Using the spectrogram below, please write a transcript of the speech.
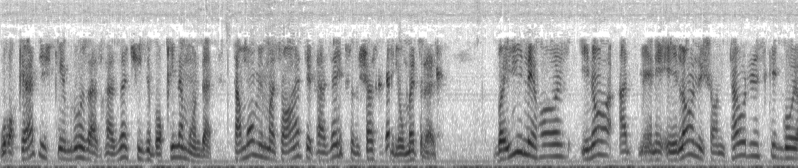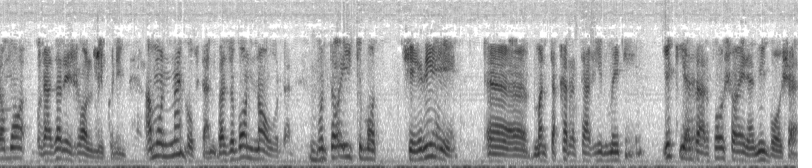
واقعیتش که امروز از غزه چیزی باقی نمونده تمام مساحت غزه 160 کیلومتر است. با این لحاظ اینا یعنی اعلانشان طور است که گویا ما غزه اشغال می‌کنیم. اما نگفتن به زبان ناوردن. منتهایی که ما چهره منطقه را تغییر میدیم یکی از حرفا شاید باشه.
